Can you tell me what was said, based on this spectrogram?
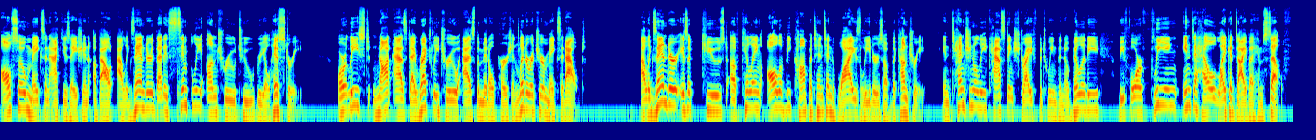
also makes an accusation about Alexander that is simply untrue to real history or at least not as directly true as the Middle Persian literature makes it out. Alexander is accused of killing all of the competent and wise leaders of the country, intentionally casting strife between the nobility before fleeing into hell like a diva himself.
